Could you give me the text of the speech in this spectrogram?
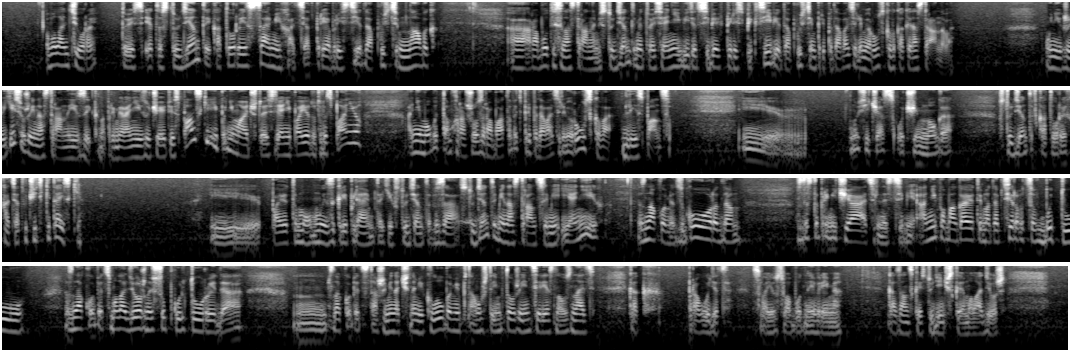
волонтеры, то есть это студенты, которые сами хотят приобрести, допустим, навык э, работы с иностранными студентами, то есть они видят себя в перспективе, допустим, преподавателями русского как иностранного. У них же есть уже иностранный язык, например, они изучают испанский и понимают, что если они поедут в Испанию, они могут там хорошо зарабатывать преподавателями русского для испанцев. И ну, сейчас очень много студентов, которые хотят учить китайский. Поэтому мы закрепляем таких студентов за студентами-иностранцами, и они их знакомят с городом, с достопримечательностями, они помогают им адаптироваться в быту, знакомят с молодежной субкультурой, да, знакомят с нашими ночными клубами, потому что им тоже интересно узнать, как проводит свое свободное время казанская студенческая молодежь.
